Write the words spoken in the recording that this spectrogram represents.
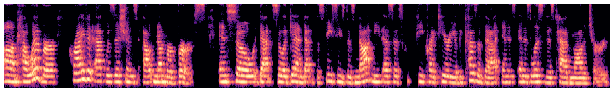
Um, however, private acquisitions outnumber births. And so that, so again, that the species does not meet SSP criteria because of that and is, and is listed as tag monitored.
